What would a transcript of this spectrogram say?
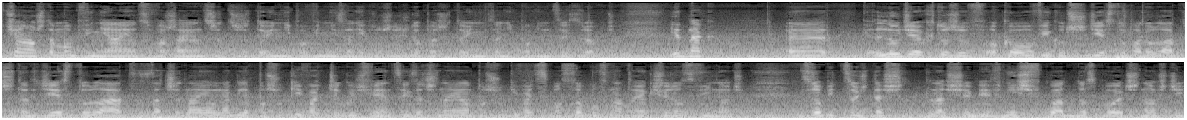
wciąż tam obwiniając, uważając, że, że to inni powinni za nich ruszyć dupę, że to inni za nich powinni coś zrobić. Jednak e, ludzie, którzy w około wieku 30 paru lat, 40 lat zaczynają nagle poszukiwać czegoś więcej, zaczynają poszukiwać sposobów na to, jak się rozwinąć, zrobić coś dla, dla siebie, wnieść wkład do społeczności.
